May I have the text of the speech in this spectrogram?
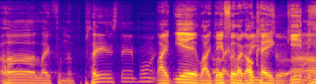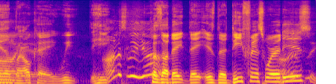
Uh, like from the playing standpoint, Like yeah, like they like feel like okay, to- getting oh, him like yeah. okay, we he honestly, yeah. because are they they is their defense where it is? Honestly,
